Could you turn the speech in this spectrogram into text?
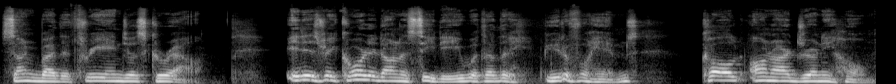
sung by the Three Angels Chorale. It is recorded on a CD with other beautiful hymns called On Our Journey Home.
